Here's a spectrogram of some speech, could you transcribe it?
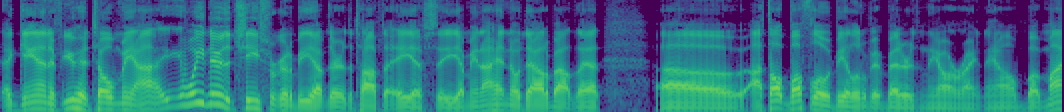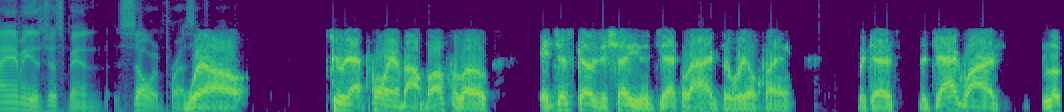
again, if you had told me, I we knew the Chiefs were going to be up there at the top of the AFC. I mean, I had no doubt about that. Uh, I thought Buffalo would be a little bit better than they are right now, but Miami has just been so impressive. Well, to that point about Buffalo, it just goes to show you the jet lag's a real thing because the Jaguars look.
